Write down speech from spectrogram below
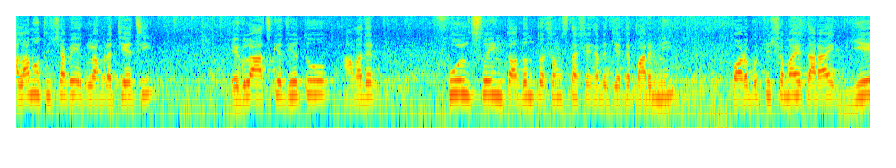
আলামত হিসাবে এগুলো আমরা চেয়েছি। এগুলো আজকে যেহেতু আমাদের ফুল সুইং তদন্ত সংস্থা সেখানে যেতে পারেননি। পরবর্তী সময়ে তারা গিয়ে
